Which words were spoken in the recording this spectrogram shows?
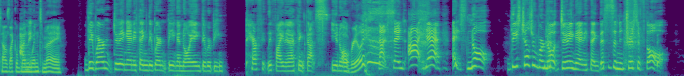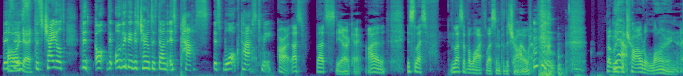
Sounds like a mean- win-win to me. they weren't doing anything. They weren't being annoying. They were being perfectly fine. And I think that's you know Oh really? that sense. Ah, yeah, it's not. These children were not doing anything. This is an intrusive thought. This Oh, is okay. this child. The oh, the only thing this child has done is pass. Is walk past me. All right, that's that's yeah okay. I it's less less of a life lesson for the child, but with Yeah. the child alone.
